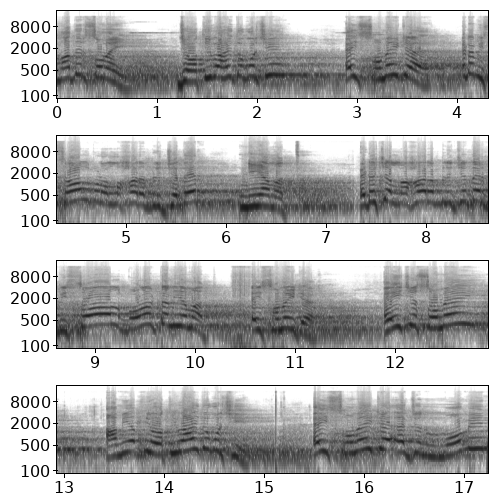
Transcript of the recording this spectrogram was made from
আমাদের সময় যে অতিবাহিত করছি, এই সময়টা এটা বিশাল বড় আল্লাহ রাবুল নিয়ামত। এটা হচ্ছে আল্লাহ রাবুল ইজ্জতের বিশাল বড় একটা নিয়ামত এই সময়টা। এই যে সময় আমি আপনি অতিবাহিত করছি, এই সময়টা একজন মমিন,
